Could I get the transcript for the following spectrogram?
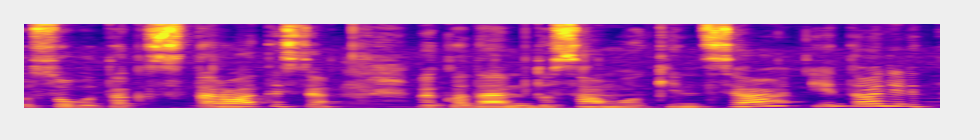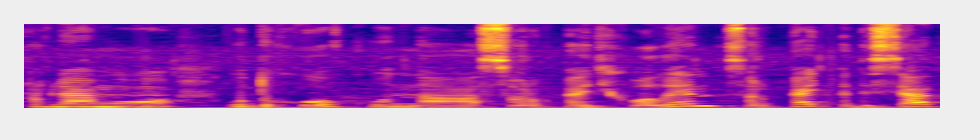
особо так старатися. Викладаємо до самого кінця і далі відправляємо у духовку на 45 хвилин, 45-50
